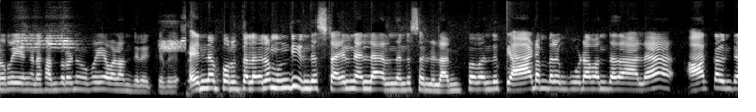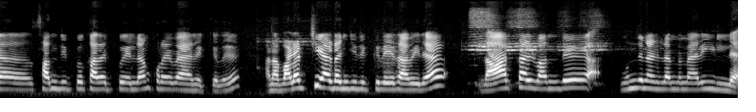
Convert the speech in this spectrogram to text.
நிறைய எங்களை கந்தரோடு நிறைய வளர்ந்துருக்குது. என்னை பொறுத்தளவில் முந்தி இருந்த ஸ்டைல் நல்லா இருந்ததுன்னு சொல்லலாம். இப்போ வந்து ஆடம்பரம் கூட வந்ததால் ஆக்கள் சந்திப்பு கதைப்பு எல்லாம் குறைவாக இருக்குது. ஆனால் வளர்ச்சி அடைஞ்சிருக்கிறே தவிர ஆக்கள் வந்து முந்தின நிலைமை மாதிரி இல்லை.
